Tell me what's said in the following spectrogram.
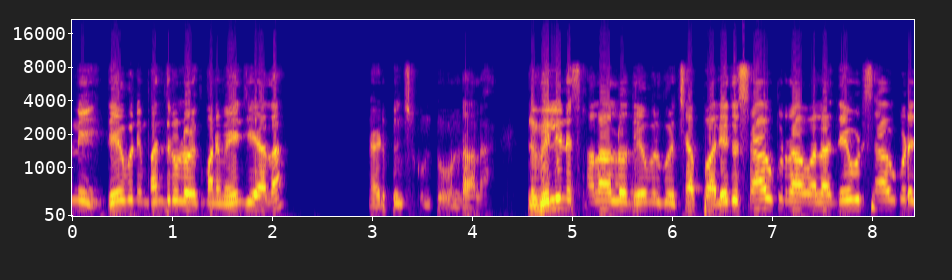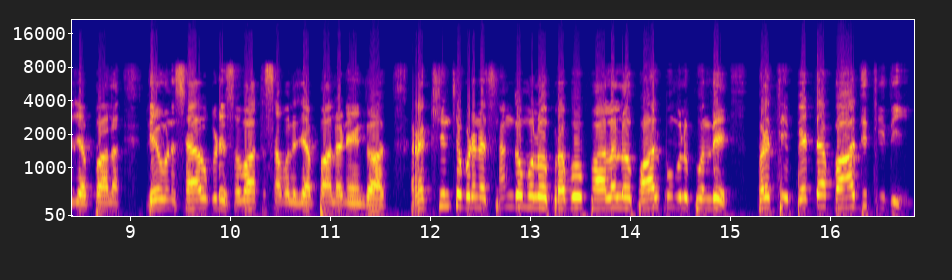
అందరినీ దేవుని మందిరంలోకి మనం ఏం చేయాలా? నడిపించుకుంటూ ఉండాలా. నువ్వు వెళ్ళిన స్థలాల్లో దేవుని గురించి చెప్పాలి. ఏదో సేవకుడు రావాలా? దేవుడి సేవకుడే చెప్పాలా? దేవుని సేవకుడి సువాత సభలు చెప్పాలని ఏం కాదు. రక్షించబడిన సంఘములో ప్రభు పాలలో పాల్పొంగులు పొందే ప్రతి బిడ్డ బాధ్యత ఇది.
